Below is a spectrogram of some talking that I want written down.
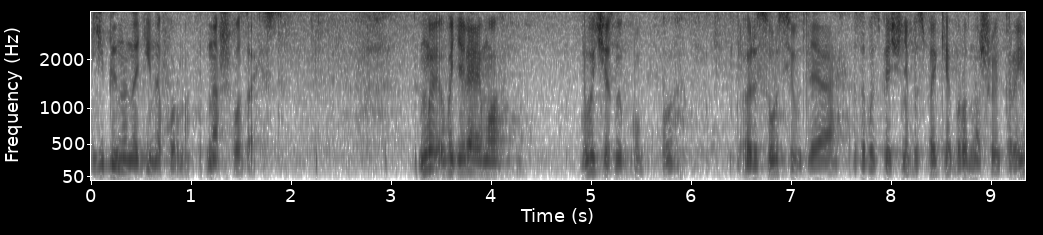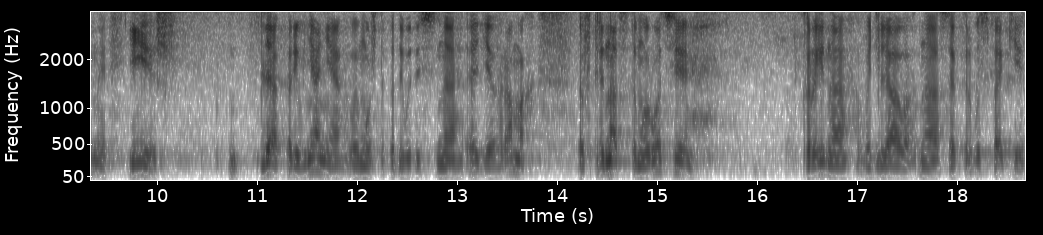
єдина надійна форма нашого захисту. Ми виділяємо величезну купу ресурсів для забезпечення безпеки оборони нашої країни. І для порівняння ви можете подивитися на діаграмах. В 2013 році країна виділяла на сектор безпеки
